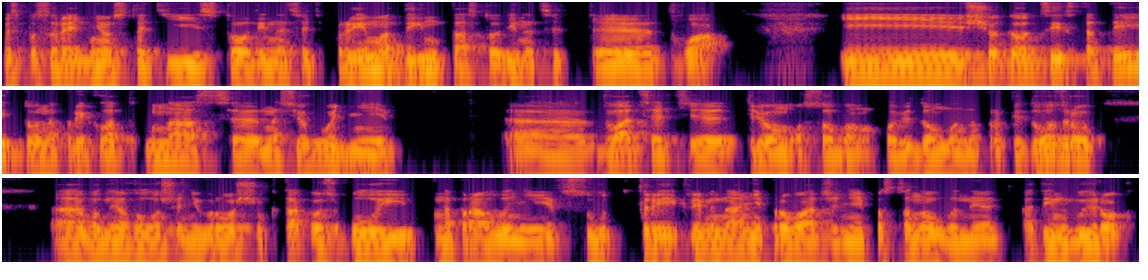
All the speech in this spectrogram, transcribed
безпосередньо статті 111 прим. 1 та 111 е, 2. І щодо цих статей, то, наприклад, у нас е, на сьогодні е, 23 особам повідомлено про підозру. е, Вони оголошені в розшук. Також були направлені в суд три кримінальні провадження і постановлений один вирок. Е,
